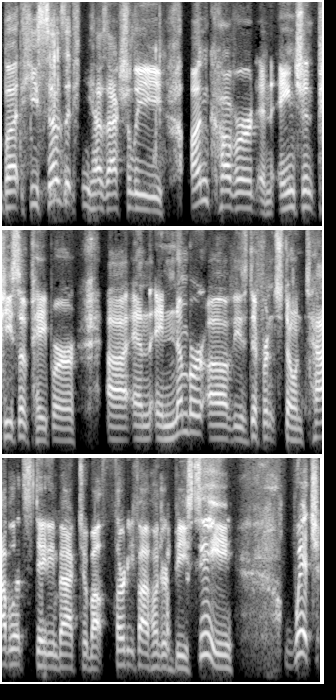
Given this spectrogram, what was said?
but he says that he has actually uncovered an ancient piece of paper uh, and a number of these different stone tablets dating back to about 3500 BC, which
